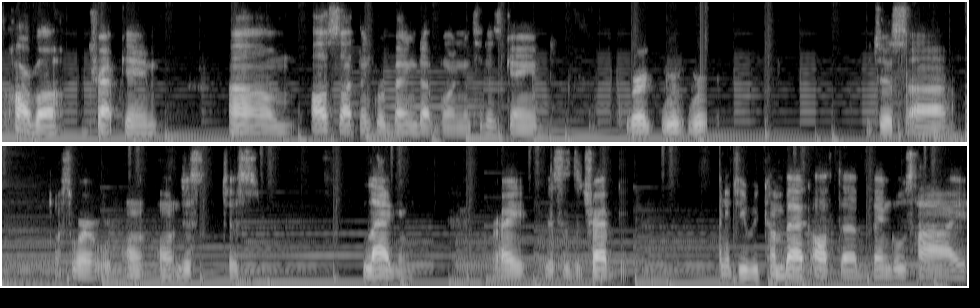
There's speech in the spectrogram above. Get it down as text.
Harbaugh trap game. Um, also, I think we're banged up going into this game. We're we're, we're just uh, what's the word? We're on, on just just lagging, right? This is the trap game. Energy. We come back off the Bengals high,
